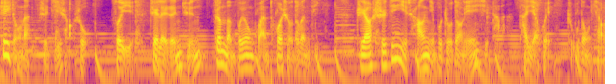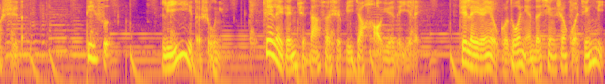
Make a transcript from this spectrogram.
这种呢是极少数。所以这类人群根本不用管脱手的问题，只要时间一长你不主动联系他，他也会主动消失的。第四，离异的淑女，这类人群呢算是比较好约的一类。这类人有过多年的性生活经历，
